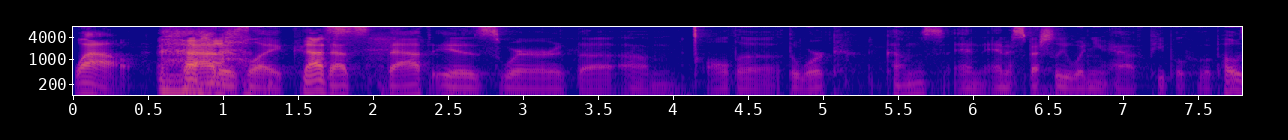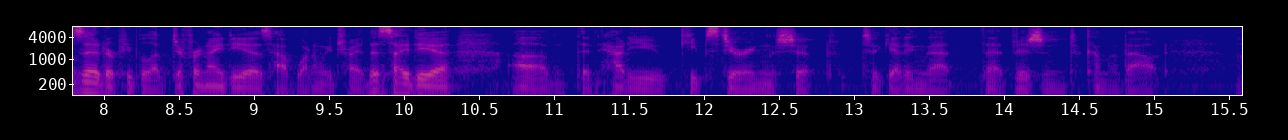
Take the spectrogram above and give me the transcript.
wow that is like That's- that's that is where the um, all the the work comes and and especially when you have people who oppose it or people have different ideas how why don't we try this idea um, then how do you keep steering the ship to getting that that vision to come about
